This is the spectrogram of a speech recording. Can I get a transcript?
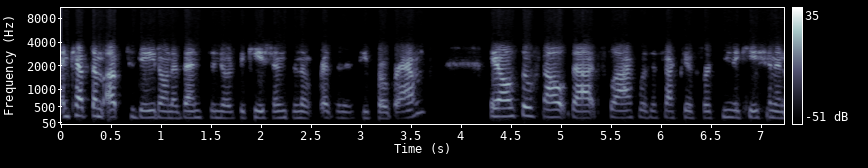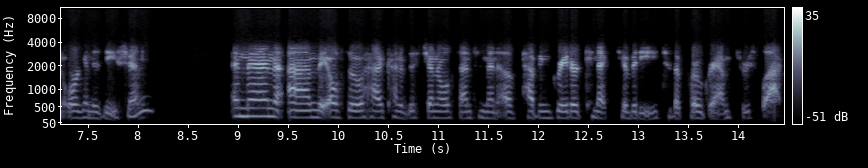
and kept them up to date on events and notifications in the residency program. They also felt that Slack was effective for communication and organization. And then um, they also had kind of this general sentiment of having greater connectivity to the program through Slack.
